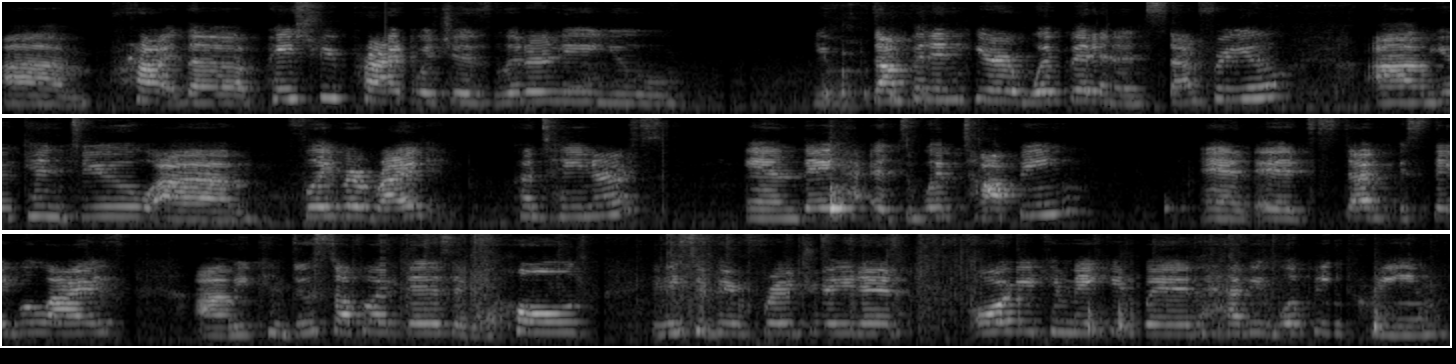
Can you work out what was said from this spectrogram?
um, pride, the pastry pride, which is literally you you dump it in here, whip it, and it's done for you. Um, you can do um, flavor right containers, and they it's whipped topping, and it's sta- stabilized. Um, you can do stuff like this; it will hold. It needs to be refrigerated, or you can make it with heavy whipping cream,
